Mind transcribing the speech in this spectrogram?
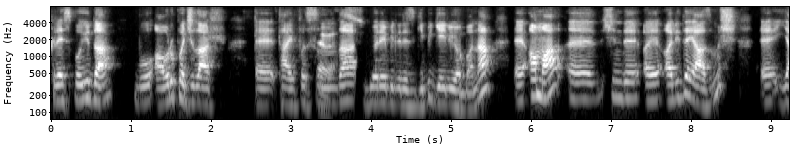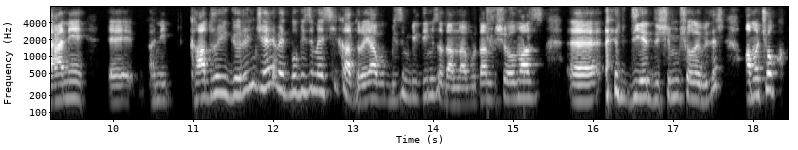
Crespo'yu da bu Avrupacılar e, tayfasında görebiliriz gibi geliyor bana. E, ama e, şimdi e, Ali de yazmış. E, yani e, hani kadroyu görünce evet bu bizim eski kadro ya bu bizim bildiğimiz adamlar buradan bir şey olmaz e, diye düşünmüş olabilir. Ama çok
